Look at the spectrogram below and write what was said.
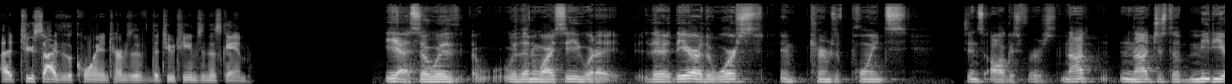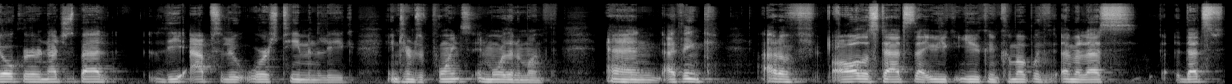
a two sides of the coin in terms of the two teams in this game. Yeah, so with with NYC, what I they are the worst in terms of points since August first. Not not just a mediocre, not just bad, the absolute worst team in the league in terms of points in more than a month. And I think out of all the stats that you you can come up with MLS, that's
